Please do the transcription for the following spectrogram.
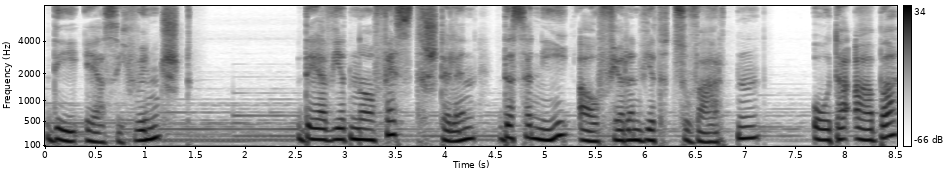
die er sich wünscht, der wird nur feststellen, dass er nie aufhören wird zu warten, oder aber,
